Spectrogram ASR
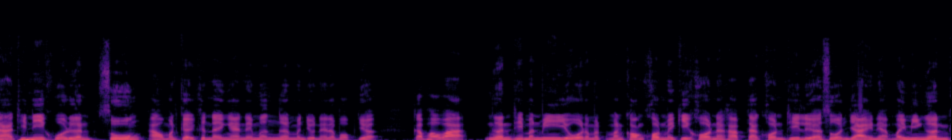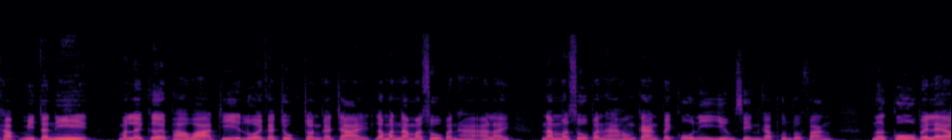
ณะที่หนี้ครัวเรือนสูงเอา้ามันเกิดขึ้นได้ไงในเมื่อเงินมันอยู่ในระบบเยอะ ก็เพราะว่าเงินที่มันมีอยู่นะมันมันของคนไม่กี่คนนะครับ แต่คนที่เหลือส่วนใหญ่เนี่ยไม่มีเงินครับมีแต่หนี้มันเลยเกิดภาวะที่รวยกระจุกจนกระจาย แล้วมันนำมาสู่ปัญหาอะไรนำมาสู่ปัญหาของการไปกู้หนี้ยืมสินครับคุณผู้ฟัง เมื่อกู้ไปแล้ว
